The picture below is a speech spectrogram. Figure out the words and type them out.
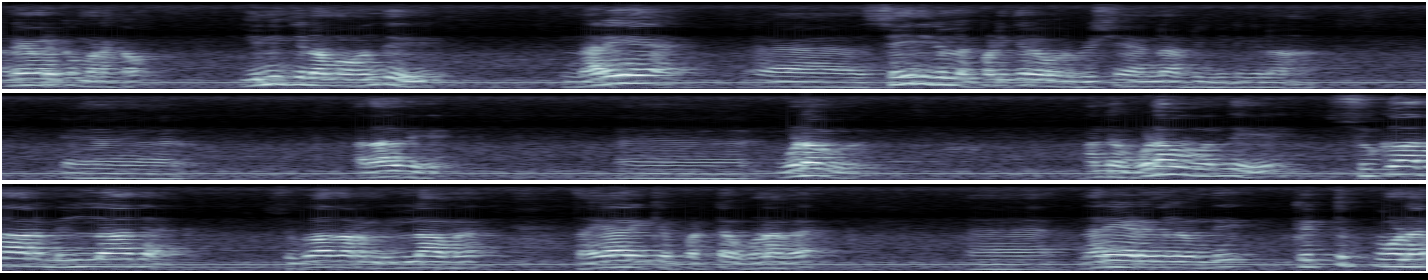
அனைவருக்கும் வணக்கம். இன்னைக்கு நம்ம வந்து நிறைய செய்திகளில் படிக்கிற ஒரு விஷயம் என்ன அப்படின்னு கேட்டிங்கன்னா அதாவது உணவு. அந்த உணவு வந்து சுகாதாரம் இல்லாத சுகாதாரம் இல்லாமல் தயாரிக்கப்பட்ட உணவை நிறைய இடங்களில் வந்து கெட்டுப்போன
